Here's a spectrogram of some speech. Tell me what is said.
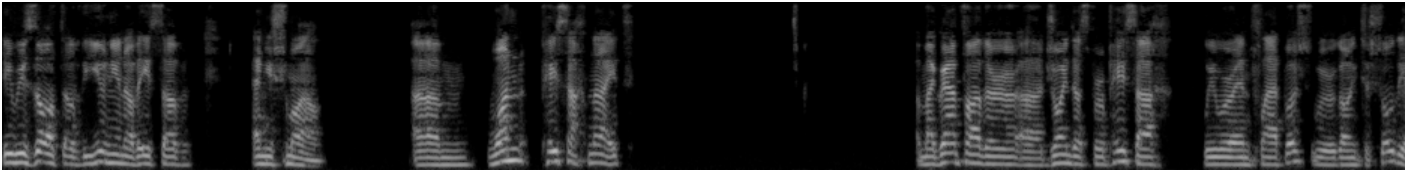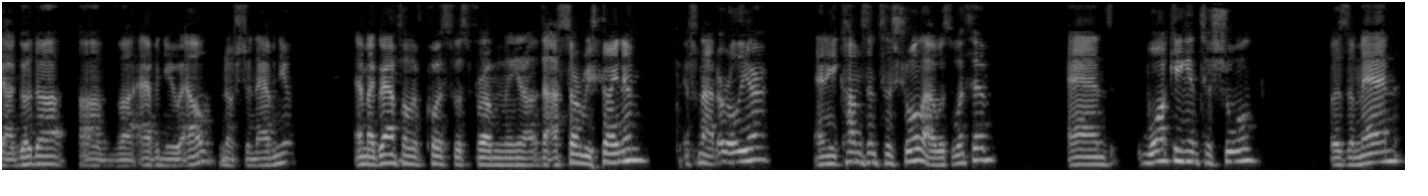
the result of the union of Esav and Yishmael. Um, one Pesach night, my grandfather uh, joined us for Pesach. We were in Flatbush. We were going to show the Aguda of uh, Avenue L, Nostrand Avenue. And my grandfather, of course, was from, you know, the Asar Rishonim, if not earlier. And he comes into shul. I was with him. And walking into shul was a man,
